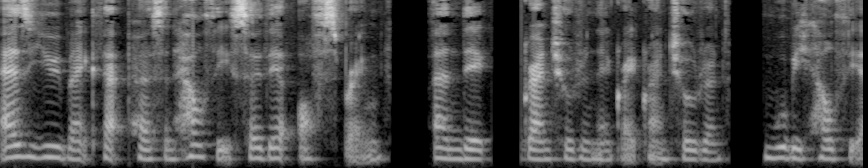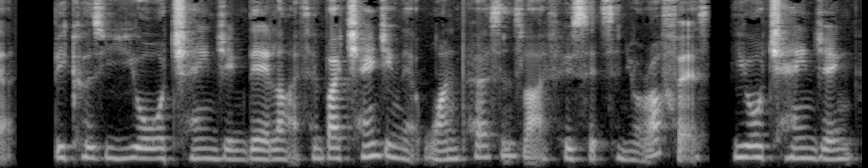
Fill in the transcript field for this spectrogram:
As you make that person healthy, so their offspring and their grandchildren, their great grandchildren will be healthier because you're changing their life. And by changing that one person's life who sits in your office, you're changing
